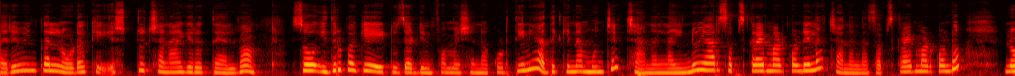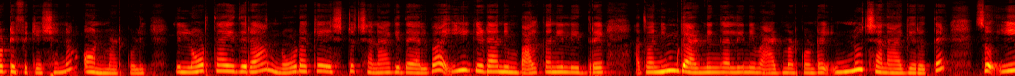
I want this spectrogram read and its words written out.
ಪೆರಿವಿಂಕಲ್ ನೋಡೋಕ್ಕೆ ಎಷ್ಟು ಚೆನ್ನಾಗಿರುತ್ತೆ ಅಲ್ವಾ? ಸೊ ಇದ್ರ ಬಗ್ಗೆ ಎ ಟು ಝೆಡ್ ಇನ್ಫಾರ್ಮೇಷನ್ನ ಕೊಡ್ತೀನಿ. ಅದಕ್ಕಿಂತ ಮುಂಚೆ ಚಾನಲ್ನ ಇನ್ನೂ ಯಾರು ಸಬ್ಸ್ಕ್ರೈಬ್ ಮಾಡ್ಕೊಂಡಿಲ್ಲ ಚಾನಲ್ನ ಸಬ್ಸ್ಕ್ರೈಬ್ ಮಾಡಿಕೊಂಡು ನೋಟಿಫಿಕೇಷನ್ನ ಆನ್ ಮಾಡ್ಕೊಳ್ಳಿ. ಇಲ್ಲಿ ನೋಡ್ತಾ ಇದ್ದೀರಾ? ನೋಡೋಕ್ಕೆ ಎಷ್ಟು ಚೆನ್ನಾಗಿದೆ ಅಲ್ವಾ? ಈ ಗಿಡ ನಿಮ್ಮ ಬಾಲ್ಕನಿಲಿ ಇದ್ದರೆ ಅಥವಾ ನಿಮ್ಮ ಗಾರ್ಡನಿಂಗಲ್ಲಿ ನೀವು ಆ್ಯಡ್ ಮಾಡಿಕೊಂಡ್ರೆ ಇನ್ನೂ ಚೆನ್ನಾಗಿರುತ್ತೆ. ಸೊ ಈ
